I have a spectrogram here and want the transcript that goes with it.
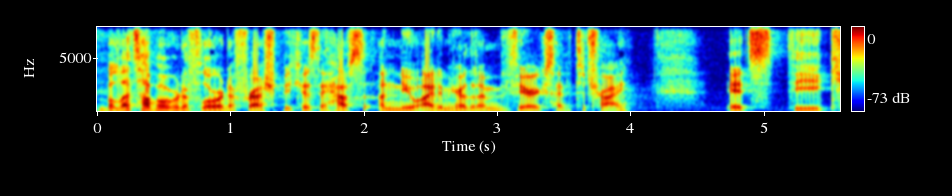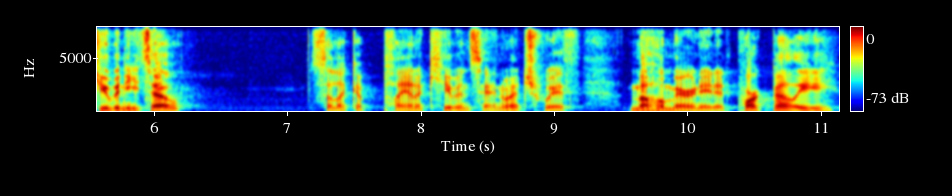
But let's hop over to Florida Fresh because they have a new item here that I'm very excited to try. It's the Cubanito. So, like a plan a Cuban sandwich with mojo marinated pork belly,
